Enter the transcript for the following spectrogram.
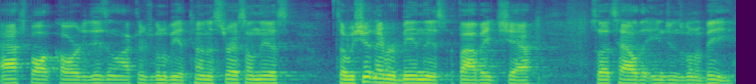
asphalt card. It isn't like there's gonna be a ton of stress on this. So we shouldn't ever bend this 5 8 shaft. So that's how the engine's gonna be.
